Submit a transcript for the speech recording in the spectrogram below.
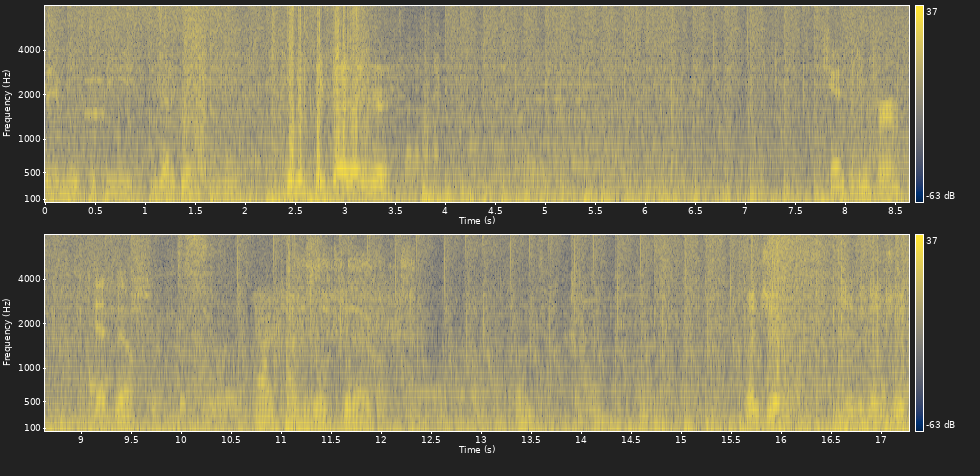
they moved to B. We gotta go B. Kill this big guy right here. Can't confirm. Dead though. Alright, time to go get a point. Gunship. Enemy gunship.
